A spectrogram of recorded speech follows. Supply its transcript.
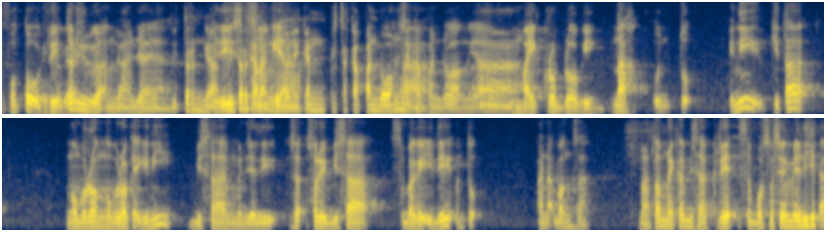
foto gitu Twitter kan. juga nggak ada ya. Twitter nggak. Jadi Twitter sekarang sih ya kebanyakan percakapan doang Percakapan doang ya, Ah. microblogging. Nah, untuk ini kita ngobrol-ngobrol kayak gini bisa menjadi so- sorry bisa sebagai ide untuk anak bangsa. Mana tahu mereka bisa create sebuah sosial media.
